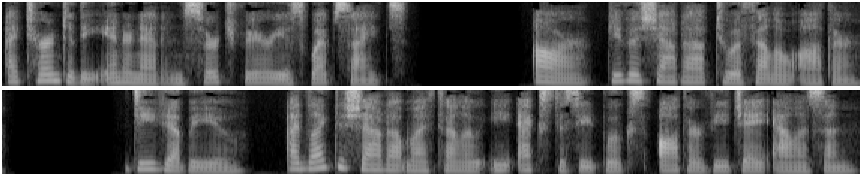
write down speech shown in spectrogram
I turn to the internet and search various websites. R. Give a shout out to a fellow author. DW. I'd like to shout out my fellow E Ecstasy Books author VJ Allison.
